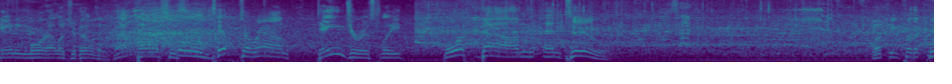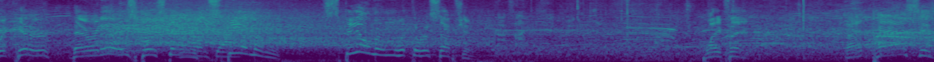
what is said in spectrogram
gaining more eligibility. That pass is oh. tipped around dangerously. Fourth down and two. Looking for the quick hitter. There it is. First down. Nice. Spielman. Spielman with the reception. Play fake. That pass is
